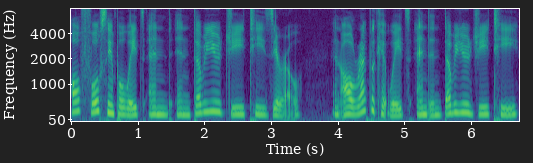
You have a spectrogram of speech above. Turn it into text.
All full sample weights end in WGT0, and all replicate weights end in WGT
